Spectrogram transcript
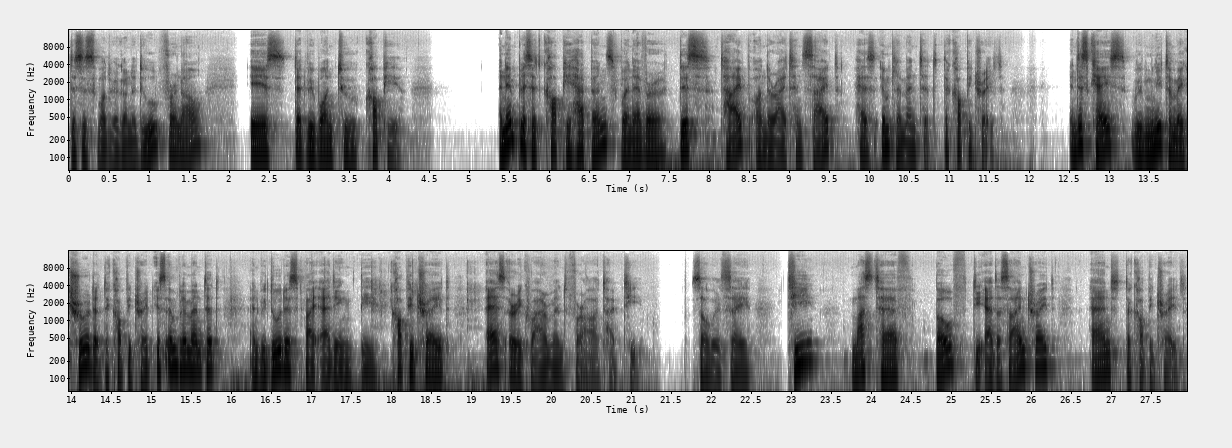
this is what we're going to do for now, is that we want to copy. An implicit copy happens whenever this type on the right hand side has implemented the copy trait. In this case, we need to make sure that the copy trait is implemented, and we do this by adding the copy trait as a requirement for our type t. So we'll say t must have both the add assign trait and the copy trait,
